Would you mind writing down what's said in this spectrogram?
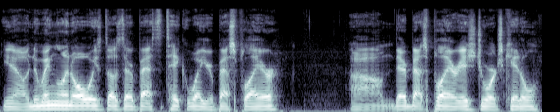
You know, New England always does their best to take away your best player. Um, their best player is George Kittle.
